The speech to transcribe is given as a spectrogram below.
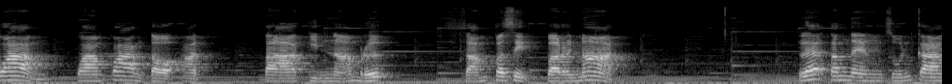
กว้าง ความกว้างต่ออัตรากินน้ำลึก สัมประสิทธิ์ปริมาตร และตำแหน่งศูนย์กลาง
